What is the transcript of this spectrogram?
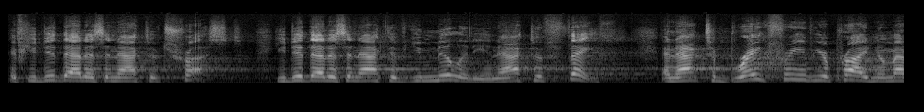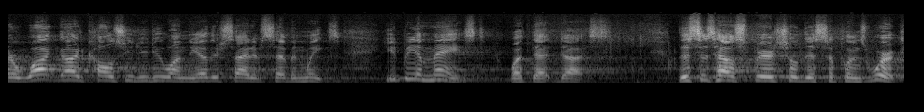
if you did that as an act of trust, you did that as an act of humility, an act of faith, an act to break free of your pride, no matter what God calls you to do on the other side of seven weeks, you'd be amazed what that does. This is how spiritual disciplines work.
